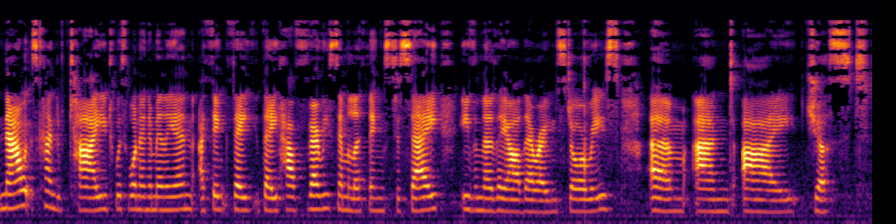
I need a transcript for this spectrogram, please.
Now it's kind of tied with One in a Million. I think they, they have very similar things to say, even though they are their own stories. Um, and I just,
